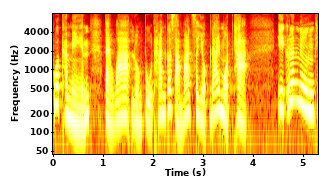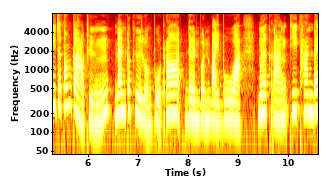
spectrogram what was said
พวกเขมร แต่ว่าหลวงปู่ท่านก็สามารถสยบได้หมดค่ะ อีกเรื่องหนึ่งที่จะต้องกล่าวถึงนั่นก็คือหลวงปู่รอดเดินบนใบบัว เมื่อครั้งที่ท่านได้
